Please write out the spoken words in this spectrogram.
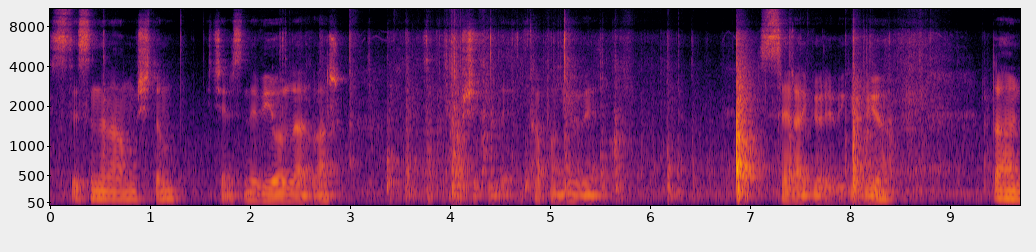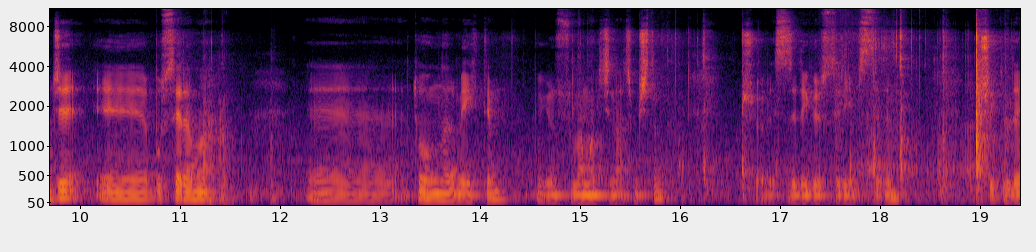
sitesinden almıştım. İçerisinde viyoller var. Bu şekilde kapanıyor ve sera görevi görüyor. Daha önce eee, bu serama eee, tohumlarımı ektim. Bugün sulamak için açmıştım. Şöyle size de göstereyim istedim. Bu şekilde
